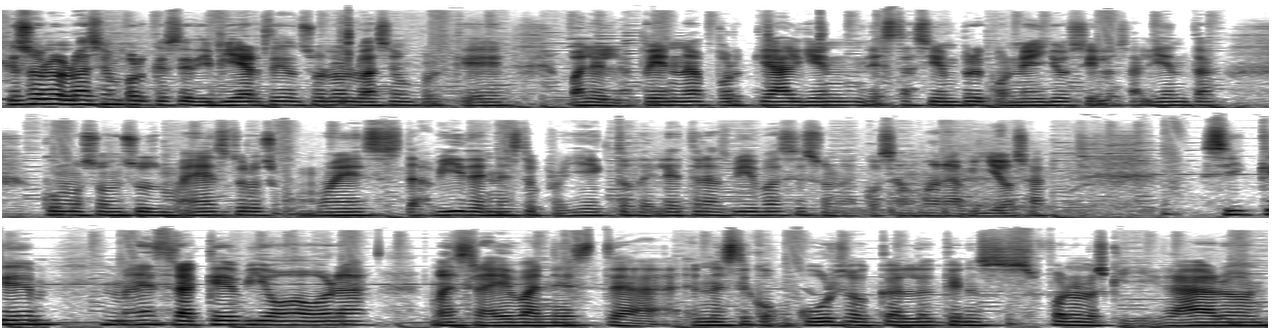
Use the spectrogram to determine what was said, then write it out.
que solo lo hacen porque se divierten, solo lo hacen porque vale la pena, porque alguien está siempre con ellos y los alienta, como son sus maestros, como es David en este proyecto de Letras Vivas, es una cosa maravillosa. Así que, maestra, ¿qué vio ahora maestra Eva en, esta, en este concurso? ¿Qué- ¿Quiénes fueron los que llegaron?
